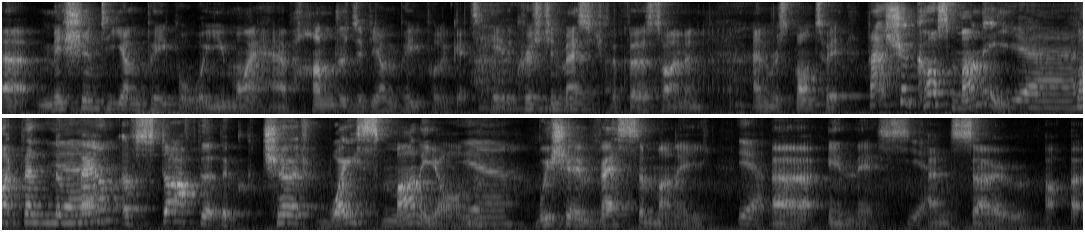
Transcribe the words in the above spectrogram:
Uh, mission to young people, where you might have hundreds of young people who get to hear the Christian message for the first time and, and respond to it, that should cost money. Yeah. Like the, the Yeah. amount of stuff that the church wastes money on, Yeah. we should invest some money Yeah. uh, in this. Yeah. And so uh,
